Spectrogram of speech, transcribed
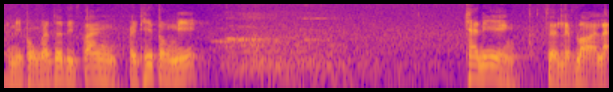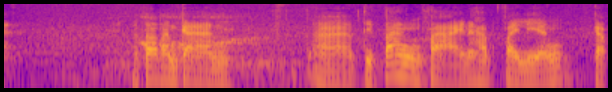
อันนี้ผมก็จะติดตั้งไปที่ตรงนี้ แค่นี้เองเสร็จเรียบร้อยแล้ว แล้วก็ทำการาติดตั้งสายนะครับ ไฟเลี้ยงกับ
